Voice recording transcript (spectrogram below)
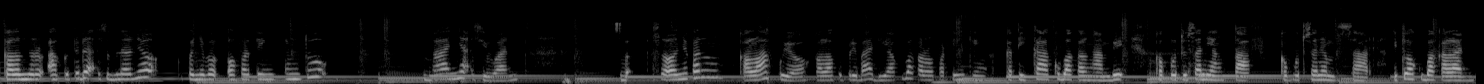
kalau menurut aku tidak sebenarnya penyebab overthinking tuh banyak sih Wan. Soalnya kan kalau aku ya, kalau aku pribadi aku bakal overthinking ketika aku bakal ngambil keputusan yang tough, keputusan yang besar. Itu aku bakalan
